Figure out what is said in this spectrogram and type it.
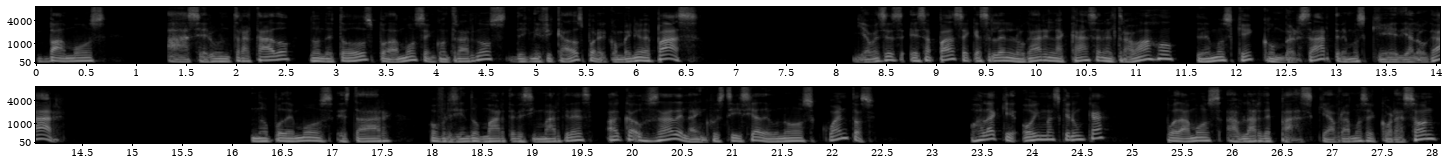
vamos a hacer un tratado donde todos podamos encontrarnos dignificados por el convenio de paz. Y a veces esa paz hay que hacerla en el hogar, en la casa, en el trabajo. Tenemos que conversar, tenemos que dialogar. No podemos estar ofreciendo mártires y mártires a causa de la injusticia de unos cuantos. Ojalá que hoy más que nunca podamos hablar de paz, que abramos el corazón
